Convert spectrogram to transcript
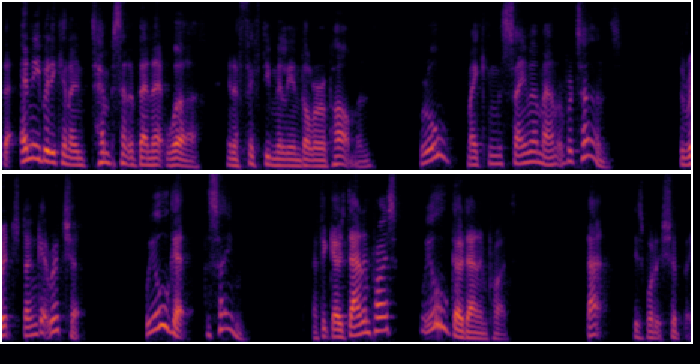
that anybody can own 10% of their net worth in a $50 million apartment, we're all making the same amount of returns. The rich don't get richer. We all get the same. If it goes down in price, we all go down in price. That is what it should be.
